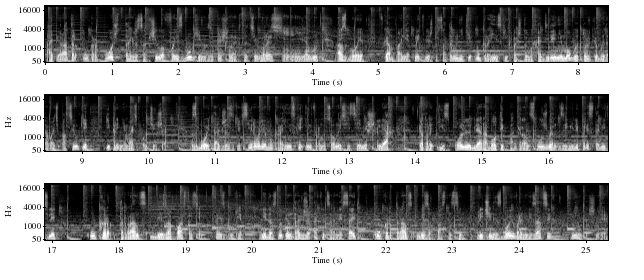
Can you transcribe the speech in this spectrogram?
Оператор Укрпочта также сообщила в Фейсбуке, запрещена, кстати, в России, о сбое. В компании отметили, что сотрудники украинских почтовых отделений могут только выдавать посылки и принимать платежи. Сбой также зафиксировали в украинской информационной системе «Шлях», который используют для работы погранслужбы, заявили представители Укртрансбезопасности в Фейсбуке. Недоступен также официальный сайт Укртрансбезопасности. Причины сбоя в организациях не уточнили.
